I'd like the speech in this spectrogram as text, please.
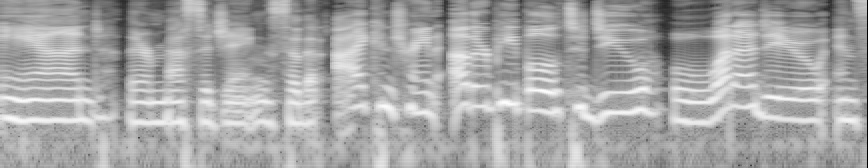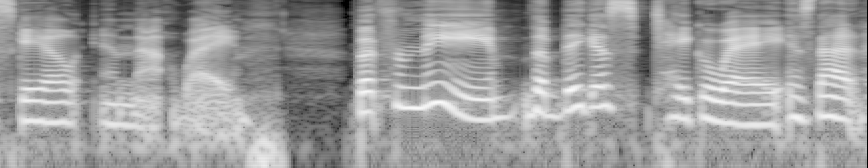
and their messaging so that I can train other people to do what I do and scale in that way. But for me, the biggest takeaway is that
